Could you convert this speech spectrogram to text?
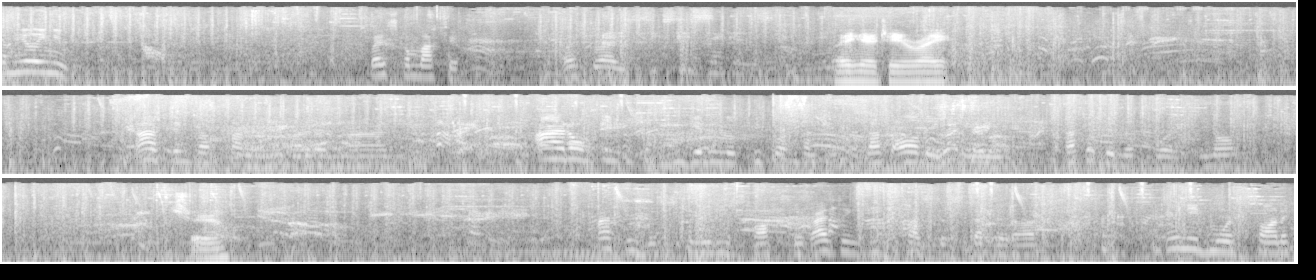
I'm healing you. Bryce, come back here. Right. Right here to your right. I think that's kind of retarded, man. I don't think you should be giving those people attention because that's all they do. That's what they look for, you know? True. I think this community's toxic. I think YouTube has to step it up. We need more Sonic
